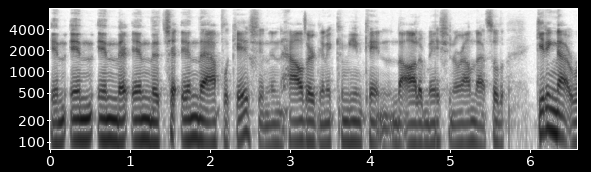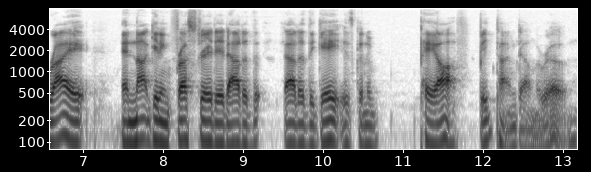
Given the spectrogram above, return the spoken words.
in in in the in the in the application and how they're going to communicate in the automation around that. So getting that right and not getting frustrated out of the out of the gate is going to pay off big time down the road.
